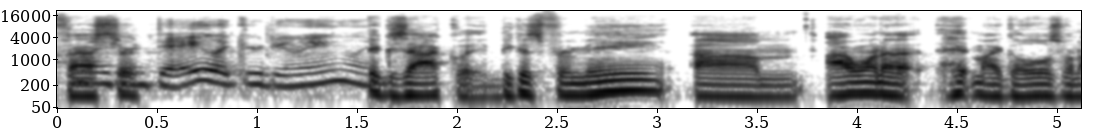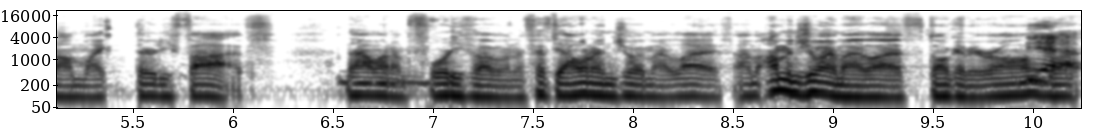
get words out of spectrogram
Optimize faster. your day like you're doing. Like Exactly. Because for me, um, I want to hit my goals when I'm like 35, not when I'm 45, when I'm 50. I want to enjoy my life. I'm, I'm enjoying my life. Don't get me wrong. Yeah.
